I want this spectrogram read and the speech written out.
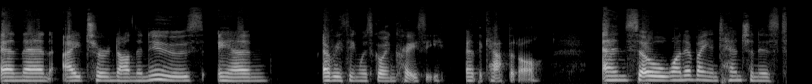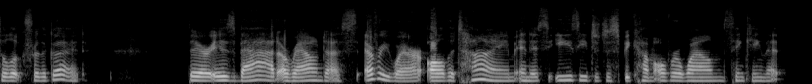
And then I turned on the news, and everything was going crazy at the Capitol. And so one of my intention is to look for the good. There is bad around us everywhere all the time, and it's easy to just become overwhelmed thinking that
